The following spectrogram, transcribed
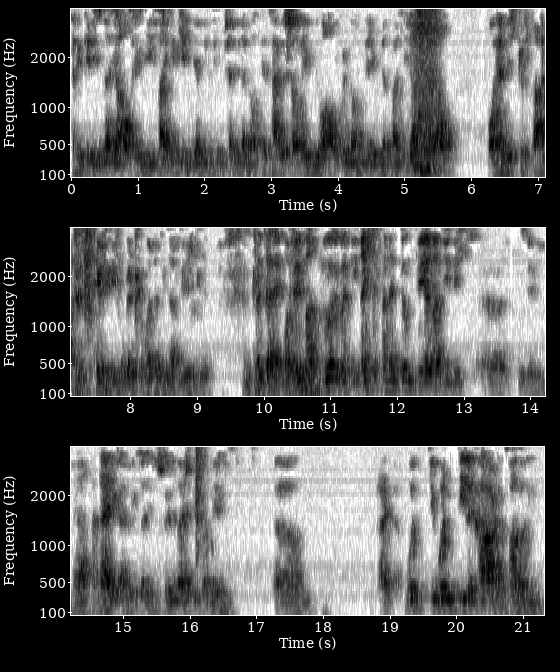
hat die CDU dann ja auch irgendwie freiwillig in ihrem YouTube-Channel dann aus der Tagesschau irgendwie so aufgenommen, irgendwie das Material dann auch vorher nicht gefragt und irgendwie sich darum gekümmert, dass sie dafür irgendwie. Man könnte ja einen Film machen, nur über die Rechteverletzung derer, die sich äh, zu dem Ja. verteidigen. Also es gibt da dieses schöne Beispiel von dem ähm, would, You Wouldn't Steal a Car. Das war so ein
